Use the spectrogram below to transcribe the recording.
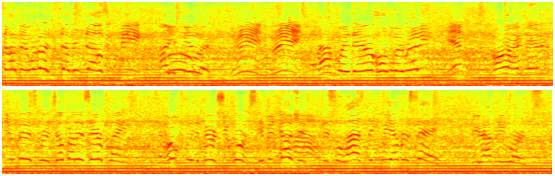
What's up, man? We're about 7,000 feet. How you feeling? Great, great. Halfway there, all the way ready? Yep. All right, man. In a few minutes, we're gonna jump out of this airplane, and hopefully the parachute works. If it doesn't, ah. this is the last thing we ever say. Do you have any words?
